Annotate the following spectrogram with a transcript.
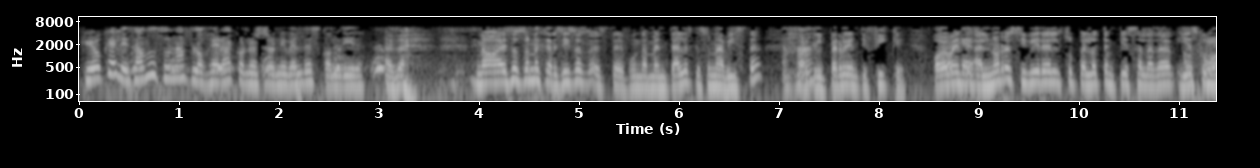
creo que les damos una flojera con nuestro nivel de escondido. No, esos son ejercicios este, fundamentales que son a vista Ajá. para que el perro identifique. Obviamente, al no recibir él su pelota empieza a ladrar y es como,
